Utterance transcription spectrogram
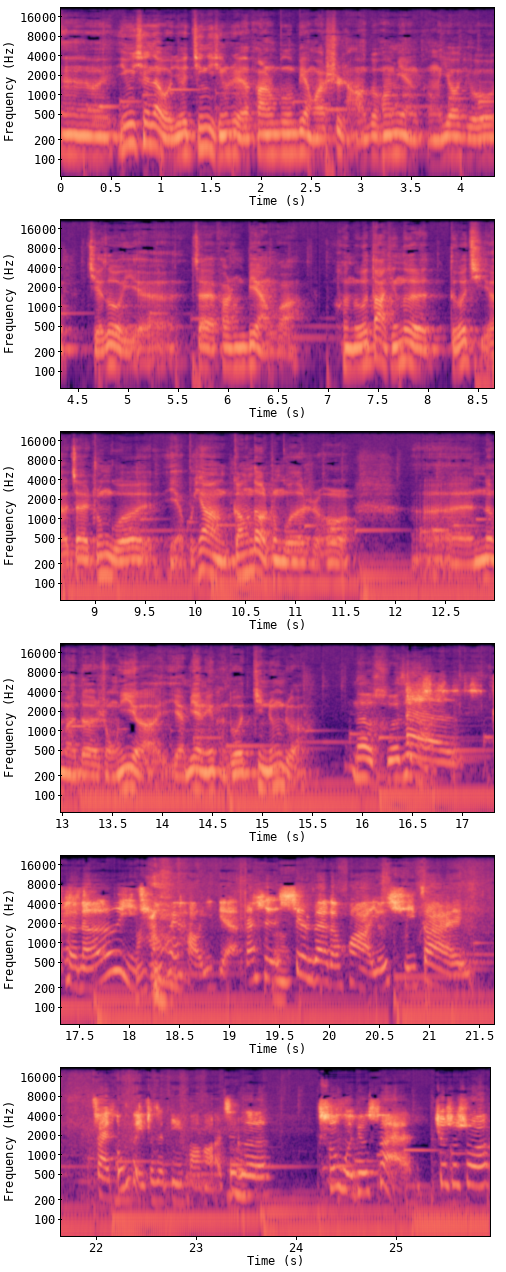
嗯、因为现在我觉得经济形势也发生不同变化，市场各方面可能要求节奏也在发生变化。很多大型的德企啊，在中国也不像刚到中国的时候，呃，那么的容易了，也面临很多竞争者。那合资，呃，可能以前会好一点，但是现在的话，尤其在在东北这个地方啊，这个说过就算，就是说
